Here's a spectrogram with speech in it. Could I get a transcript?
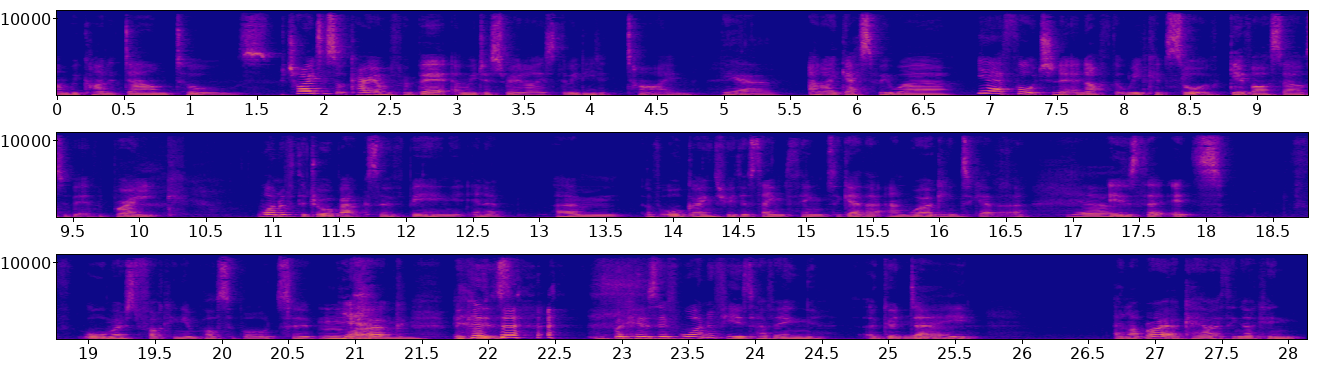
and we kind of down tools. We tried to sort of carry on for a bit, and we just realised that we needed time Yeah. and I guess we were, yeah, fortunate enough that we could sort of give ourselves a bit of a break. one of the drawbacks of being in a um, of all going through the same thing together and working together Yeah. is that it's f- almost fucking impossible to Yeah. work because because if one of you is having a good day and like right okay I think I can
